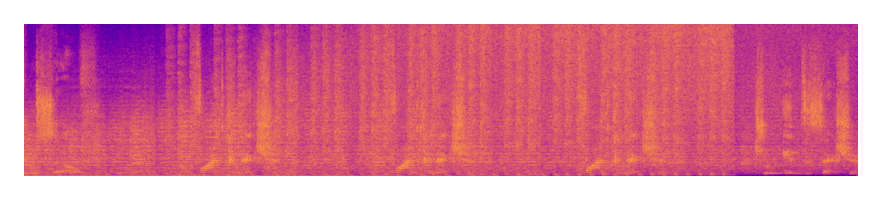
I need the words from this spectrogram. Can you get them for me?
yourself. Find connection. Find connection. Find connection. Through intersection.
